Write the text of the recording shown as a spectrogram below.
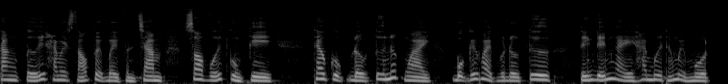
tăng tới 26,7% so với cùng kỳ. Theo Cục Đầu tư nước ngoài, Bộ Kế hoạch và Đầu tư, tính đến ngày 20 tháng 11,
